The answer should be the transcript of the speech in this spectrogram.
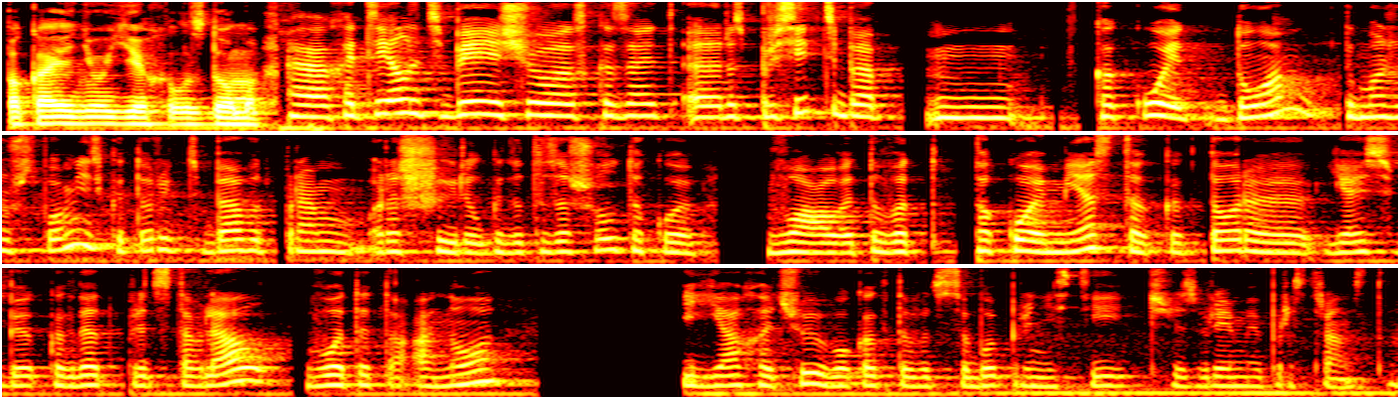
пока я не уехал из дома. Э, хотела тебе еще сказать, э, расспросить тебя, какой дом ты можешь вспомнить, который тебя вот прям расширил, когда ты зашел такой, вау, это вот такое место, которое я себе когда-то представлял, вот это оно, и я хочу его как-то вот с собой принести через время и пространство.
